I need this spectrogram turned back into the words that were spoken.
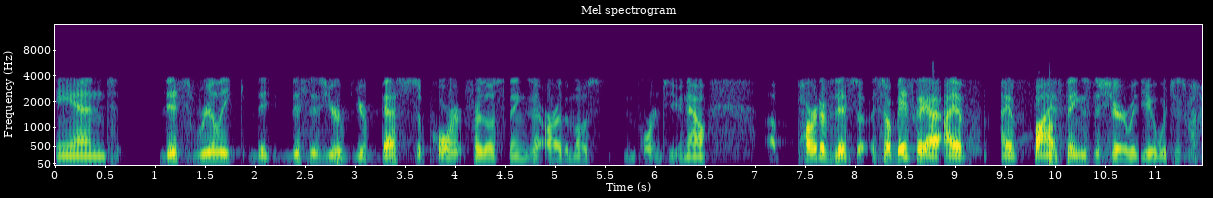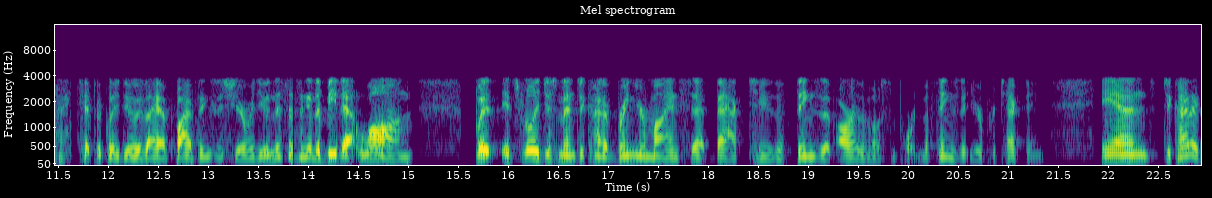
And this really this is your your best support for those things that are the most important to you. Now, a part of this, so basically, I, I have I have five things to share with you, which is what I typically do. Is I have five things to share with you, and this isn't going to be that long, but it's really just meant to kind of bring your mindset back to the things that are the most important, the things that you're protecting. And to kind of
